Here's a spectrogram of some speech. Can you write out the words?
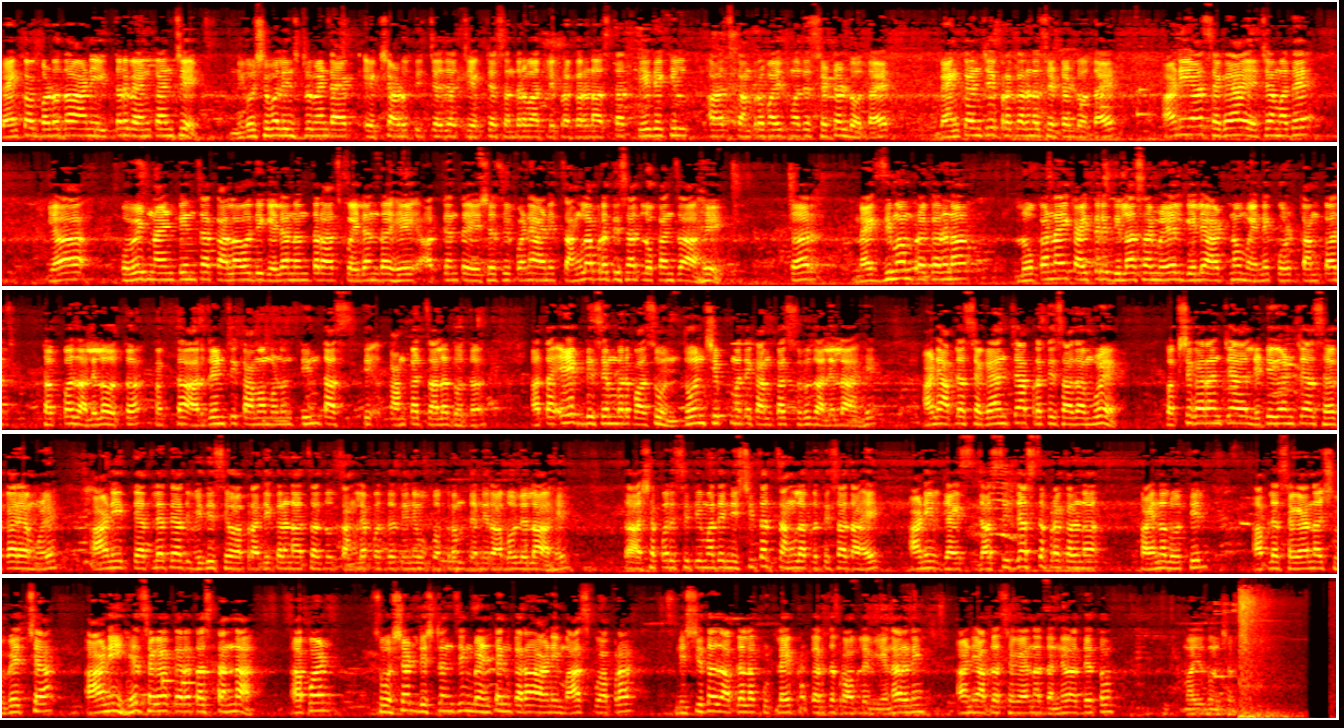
बँक ऑफ बडोदा आणि इतर बँकांचे निगोशिएबल इन्स्ट्रुमेंट ऍक्ट एकशे अडोतीसच्या ज्या चेकच्या संदर्भातली प्रकरणं असतात ते देखील आज कॉम्प्रोमाइजमध्ये सेटल्ड होत आहेत. बँकांचे प्रकरणं सेटल्ड होत आहेत. आणि या सगळ्या याच्यामध्ये या कोविड नाईन्टीनचा कालावधी गेल्यानंतर आज पहिल्यांदा हे अत्यंत यशस्वीपणे आणि चांगला प्रतिसाद लोकांचा आहे. तर मॅक्झिमम प्रकरणं लोकांनाही काहीतरी दिलासा मिळेल. गेले आठ नऊ महिने कोर्ट कामकाज ठप्प झालेलं होतं. फक्त अर्जंटची कामं म्हणून तीन तास ते कामकाज चालत होतं. आता एक डिसेंबरपासून दोन शिफ्टमध्ये कामकाज सुरू झालेलं आहे. आणि आपल्या सगळ्यांच्या प्रतिसादामुळे पक्षकारांच्या लिटिगंटच्या सहकार्यामुळे आणि त्यातल्या त्यात विधी सेवा प्राधिकरणाचा जो चांगल्या पद्धतीने उपक्रम त्यांनी राबवलेला आहे तर अशा परिस्थितीमध्ये निश्चितच चांगला प्रतिसाद आहे आणि जास्तीत जास्त प्रकरणं फायनल होतील. आपल्या सगळ्यांना शुभेच्छा आणि हे सगळं करत असताना आपण सोशल डिस्टन्सिंग मेंटेन करा आणि मास्क वापरा. निश्चितच आपल्याला कुठल्याही प्रकारचा प्रॉब्लेम येणार नाही. आणि आपल्या सगळ्यांना धन्यवाद देतो. माझे दोन शब्द.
